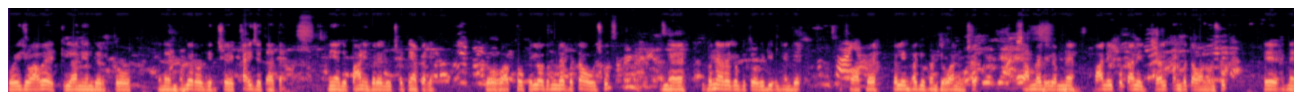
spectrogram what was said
કોઈ જો આવે કિલ્લાની અંદર, તો અને મગરો જે છે ખાઈ જતા હતા. અહીંયા જે પાણી ભરેલું છે, ત્યાં પહેલાં. તો આખો કિલ્લો તમને બતાવું છું. અને બન્યા રહેજો મિત્રો વિડીયોની અંદર. તો આપણે પેલી બાજુ પણ જોવાનું છે. સામેથી તમને પાણી પોતાની જેલ પણ બતાવવાનો છું. એ અને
